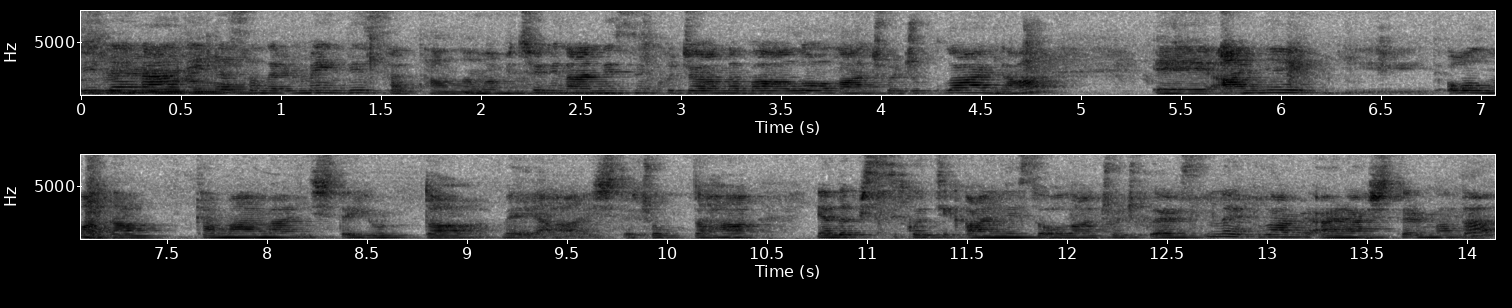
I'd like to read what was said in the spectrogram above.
dilenen değil de sanırım mendil satan ama bütün gün annesinin kucağına bağlı olan çocuklarla eee, anne olmadan tamamen işte yurtta veya işte çok daha ya da psikotik annesi olan çocuklar arasında yapılan bir araştırmada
